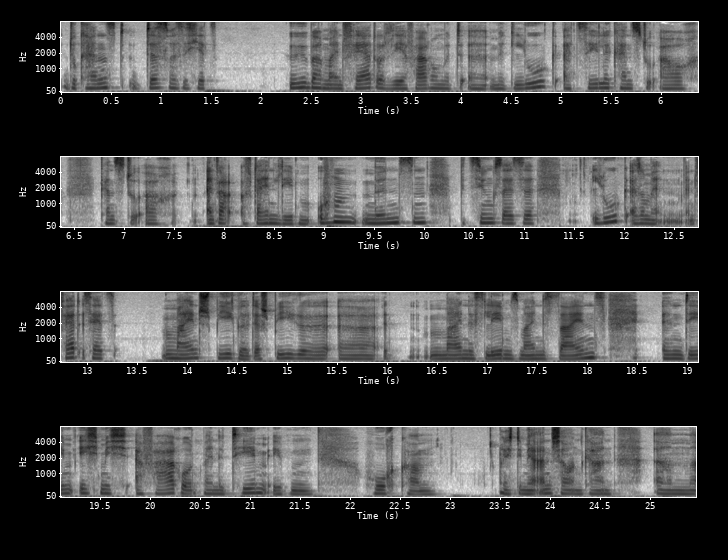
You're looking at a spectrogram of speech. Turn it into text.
du kannst das, was ich jetzt über mein Pferd oder die Erfahrung mit, äh, mit Luke erzähle, kannst du auch, kannst du auch einfach auf dein Leben ummünzen, beziehungsweise Luke, also mein, mein Pferd ist ja jetzt mein Spiegel, der Spiegel äh, meines Lebens, meines Seins, in dem ich mich erfahre und meine Themen eben hochkommen und ich die mir anschauen kann. Ähm,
